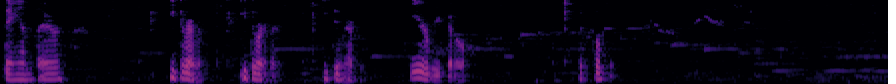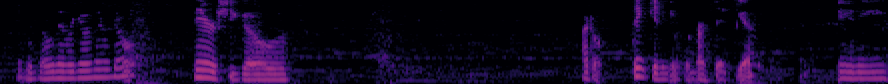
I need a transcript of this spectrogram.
stand there. Eat the rabbit. Eat the rabbit. Eat the rabbit. Here we go. Let's close it. There we go, there we go, there we go. There she goes. I don't think any of them are dead yet. Annie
